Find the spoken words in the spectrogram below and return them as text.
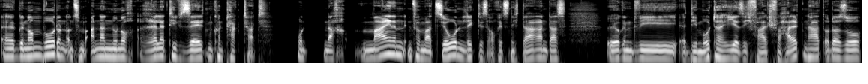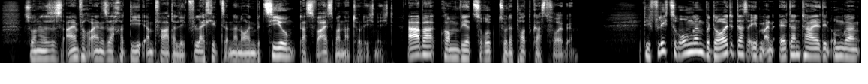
äh, genommen wurde und, und zum anderen nur noch relativ selten Kontakt hat. Und nach meinen Informationen liegt es auch jetzt nicht daran, dass irgendwie die Mutter hier sich falsch verhalten hat oder so, sondern es ist einfach eine Sache, die am Vater liegt. Vielleicht liegt es an der neuen Beziehung, das weiß man natürlich nicht. Aber kommen wir zurück zu der Podcast-Folge. Die Pflicht zum Umgang bedeutet, dass eben ein Elternteil den Umgang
